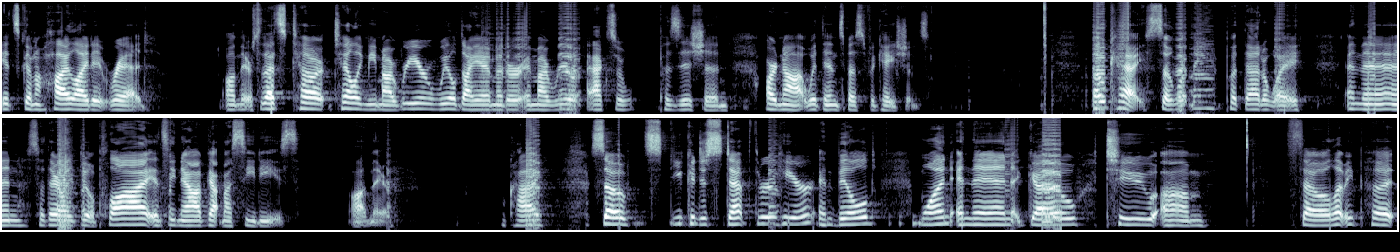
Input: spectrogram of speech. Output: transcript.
it's going to highlight it red on there. So that's telling me my rear wheel diameter and my rear axle position are not within specifications. Okay, so let me put that away. And then, so there I do apply, and see now I've got my CDs on there. Okay, so you could just step through here and build one, and then go to, um, so let me put,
